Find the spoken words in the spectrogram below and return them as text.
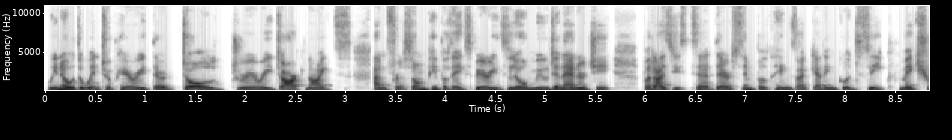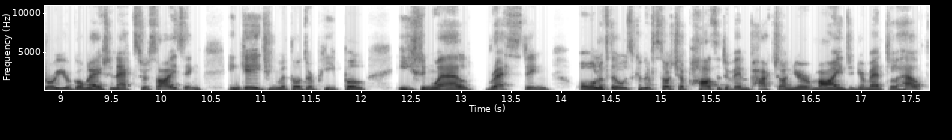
we know the winter period, they're dull, dreary, dark nights. And for some people, they experience low mood and energy. But as you said, there are simple things like getting good sleep, make sure you're going out and exercising, engaging with other people, eating well, resting. All of those can have such a positive impact on your mind and your mental health.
